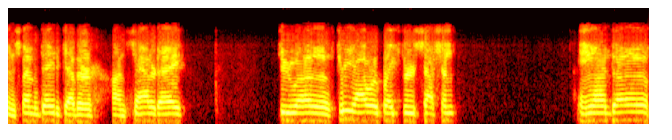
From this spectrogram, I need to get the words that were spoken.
Going to spend the day together on Saturday, do a three hour breakthrough session. And uh,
